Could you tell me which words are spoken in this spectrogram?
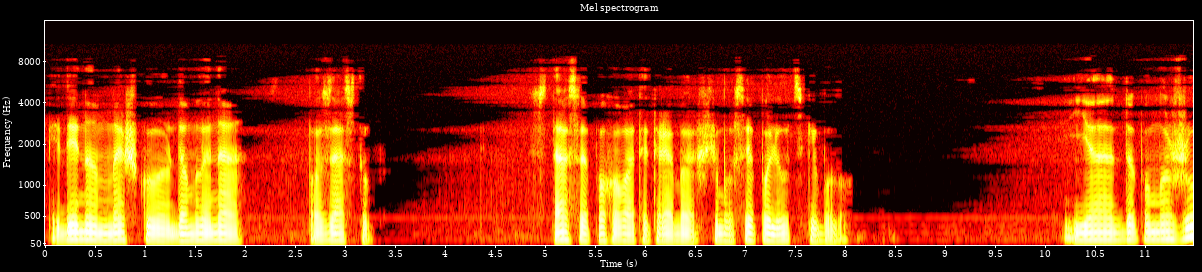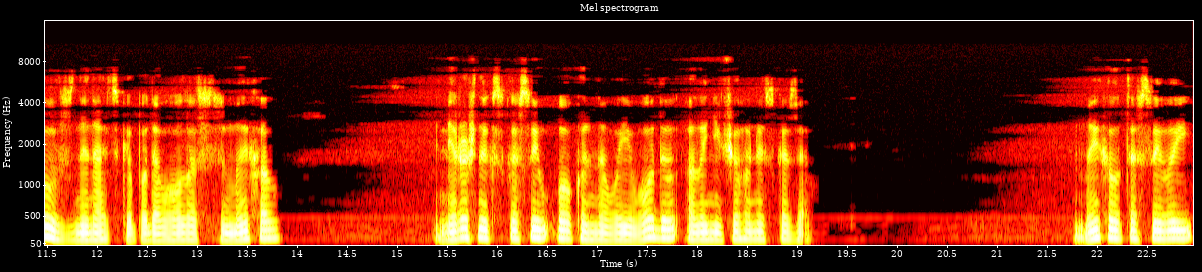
Піди на мешку до млина по заступ. Стаса поховати треба, щоб усе по-людськи було. Я допоможу, зненацька подав голос Михал. Мірошник скосив око на воєводу, але нічого не сказав. Михал та Сивий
